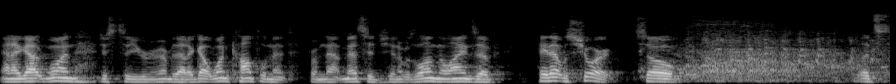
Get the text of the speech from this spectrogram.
And I got one, just so you remember that, I got one compliment from that message, and it was along the lines of, hey, that was short. So, let's,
